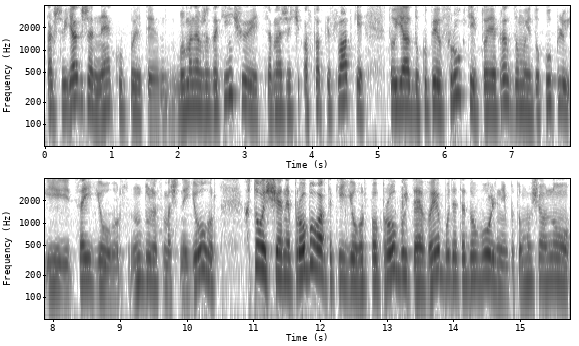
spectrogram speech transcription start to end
Так що як же не купити? Бо в мене вже закінчується, в мене ч- остатки сладкі, то я докупив фруктів, то якраз думаю, докуплю і цей йогурт. Ну, дуже смачний йогурт. Хто ще не пробував такий йогурт, попробуйте, ви будете довольні, тому що, ну.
